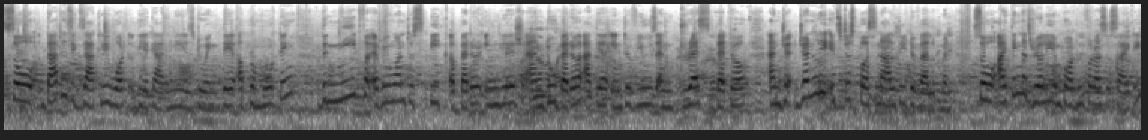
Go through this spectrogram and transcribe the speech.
So that is exactly what the Academy is doing. They are promoting the need for everyone to speak a better English and do better at their interviews and dress better. And ge- generally, it's just personality development development. So I think that's really important for our society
